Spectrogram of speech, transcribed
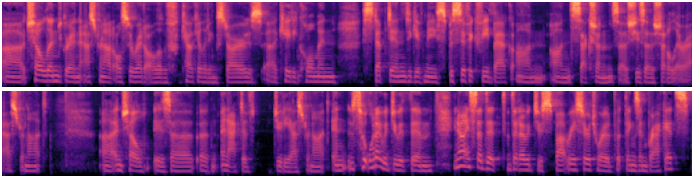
Uh, Kjell Lindgren, astronaut, also read all of Calculating Stars. Uh, Cady Coleman stepped in to give me specific feedback on on sections. Uh, she's a shuttle era astronaut. Uh, and Kjell is a, a, an active duty astronaut. And so what I would do with them, you know, I said that that I would do spot research where I would put things in brackets.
